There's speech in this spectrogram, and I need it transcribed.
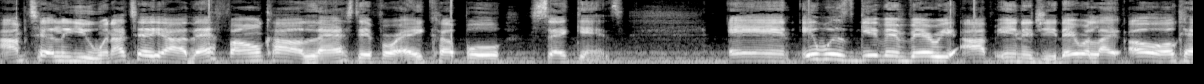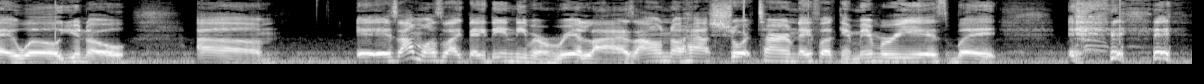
I'm telling you, when I tell y'all that phone call lasted for a couple seconds. And it was giving very op energy. They were like, oh, okay, well, you know, um, it's almost like they didn't even realize. I don't know how short term they fucking memory is, but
